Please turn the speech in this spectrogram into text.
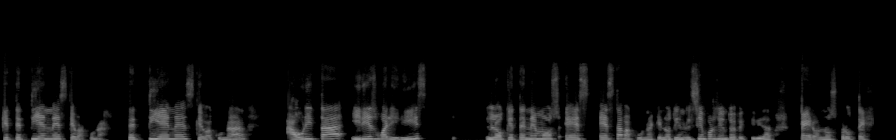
que te tienes que vacunar. Te tienes que vacunar. Ahorita, iris guariris, lo que tenemos es esta vacuna que no tiene el 100% de efectividad, pero nos protege.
